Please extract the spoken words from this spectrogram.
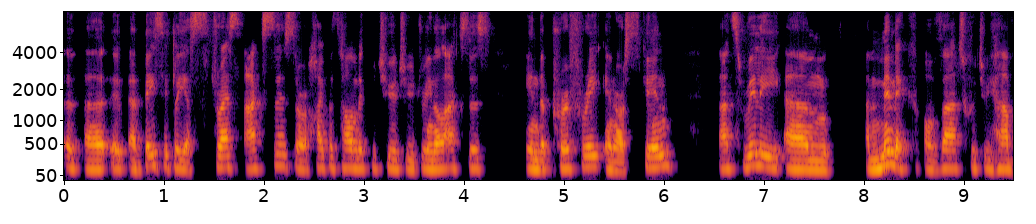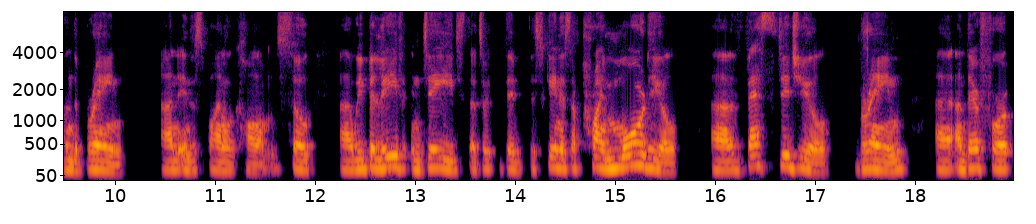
a, a, basically a stress axis or hypothalamic pituitary adrenal axis in the periphery in our skin. That's really um, a mimic of that which we have in the brain and in the spinal column. So uh, we believe indeed that the, the, skin is a primordial, uh, vestigial brain uh, and therefore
